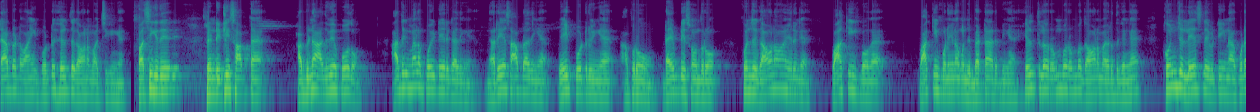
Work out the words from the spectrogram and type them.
டேப்லெட்டை வாங்கி போட்டு ஹெல்த்தை கவனமாக வச்சுக்கோங்க. பசிக்குது ரெண்டு இட்லி சாப்பிட்டேன் அப்படின்னா அதுவே போதும். அதுக்கு மேலே போயிட்டே இருக்காதிங்க. நிறைய சாப்பிடாதீங்க. வெயிட் போட்டுருவீங்க. அப்புறம் டயபிட்டிஸ் வந்துடும் கொஞ்சம் கவனமாக இருங்க. வாக்கிங் போங்க. வாக்கிங் போனீங்கன்னா கொஞ்சம் பெட்டராக இருப்பீங்க. ஹெல்த்தில் ரொம்ப ரொம்ப கவனமாக இருந்துக்கோங்க. கொஞ்சம் லேஸில் விட்டிங்கன்னா கூட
